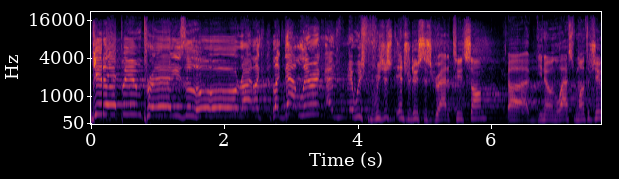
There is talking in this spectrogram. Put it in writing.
Get up and praise the Lord, right? Like, like that lyric, I, we, we just introduced this gratitude song, uh, you know, in the last month or two,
